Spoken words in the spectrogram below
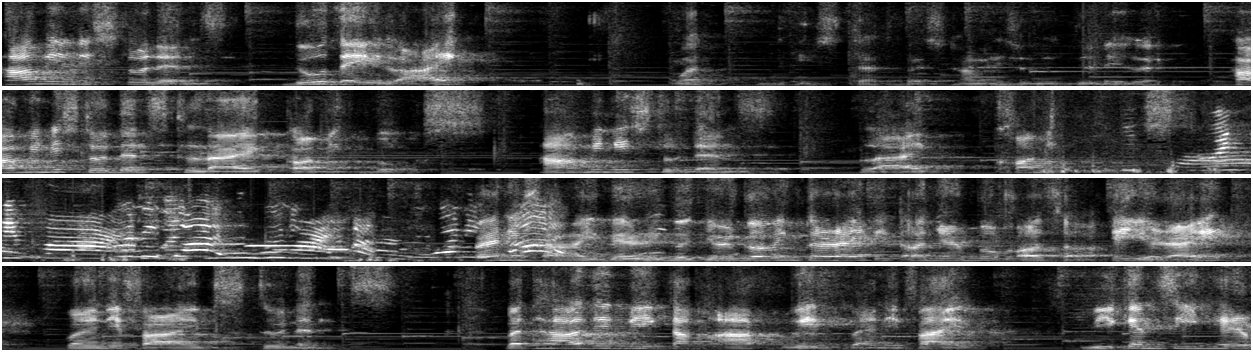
how many students do they like? What is that question? How many students do they like? How many students like comic books? How many students like comic books? Twenty-five. Twenty-five. 25, very good. You're going to write it on your book also. Okay, you write 25 students. But how did we come up with 25? We can see here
